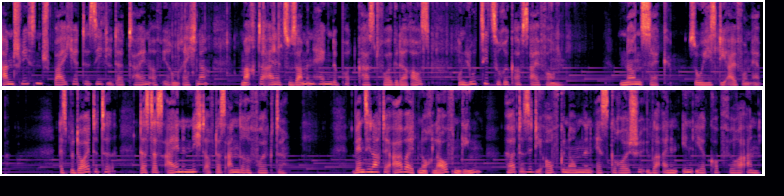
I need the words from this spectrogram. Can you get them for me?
Anschließend speicherte sie die Dateien auf ihrem Rechner, machte eine zusammenhängende Podcast-Folge daraus und lud sie zurück aufs iPhone. Nonsec, so hieß die iPhone-App. Es bedeutete, dass das eine nicht auf das andere folgte. Wenn sie nach der Arbeit noch laufen ging, hörte sie die aufgenommenen Essgeräusche über einen In-Ear-Kopfhörer an.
